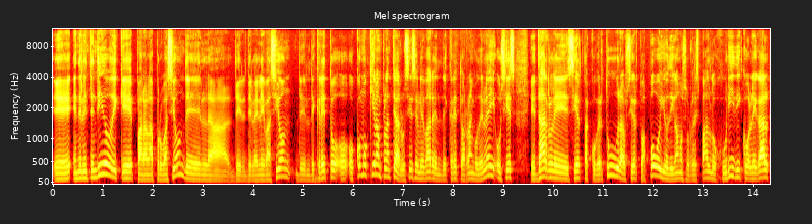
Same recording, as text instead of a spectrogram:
Eh, en el entendido de que para la aprobación de la, elevación del decreto, o, o, como quieran plantearlo, si es elevar el decreto a rango de ley o si es darle cierta cobertura o cierto apoyo, digamos, o respaldo jurídico, legal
